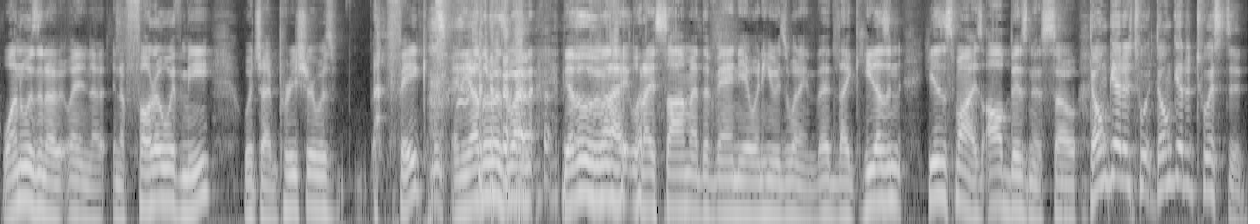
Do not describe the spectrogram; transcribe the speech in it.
One was in a in a, in a photo with me, which I'm pretty sure was fake, and the other was when the other was when I when I saw him at the Vanier when he was winning. That like he doesn't he doesn't smile. He's all business. So Don't get it. Twi- don't get it twisted.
